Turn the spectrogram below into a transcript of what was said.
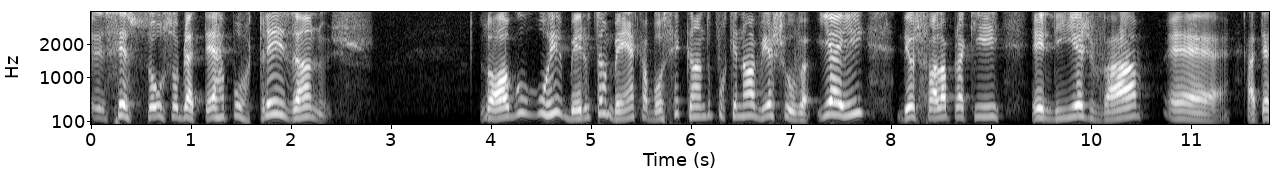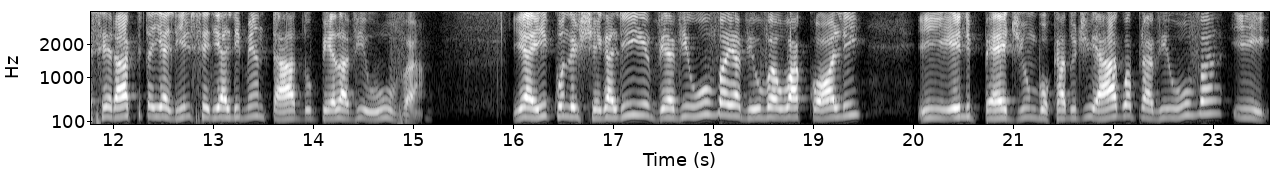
eh, cessou sobre a terra por três anos. Logo, o ribeiro também acabou secando porque não havia chuva. E aí, Deus fala para que Elias vá é, até Serapta e ali ele seria alimentado pela viúva. E aí, quando ele chega ali, vê a viúva e a viúva o acolhe e ele pede um bocado de água para a viúva. E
